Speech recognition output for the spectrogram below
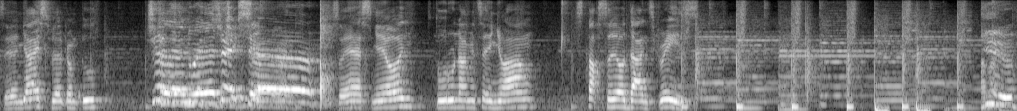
So yan guys, welcome to Chillin' with Jixer! So yes, ngayon, turo namin sa inyo ang Stuck Sa'yo Dance Craze. Yeah!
